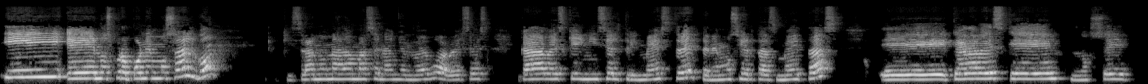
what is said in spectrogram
Y eh, nos proponemos algo, quizá no nada más en año nuevo, a veces cada vez que inicia el trimestre tenemos ciertas metas, eh, cada vez que, no sé,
